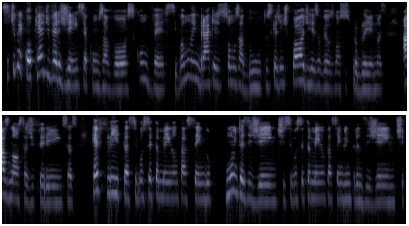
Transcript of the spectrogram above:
se tiver qualquer divergência com os avós, converse. Vamos lembrar que somos adultos, que a gente pode resolver os nossos problemas, as nossas diferenças. Reflita se você também não está sendo muito exigente, se você também não está sendo intransigente,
